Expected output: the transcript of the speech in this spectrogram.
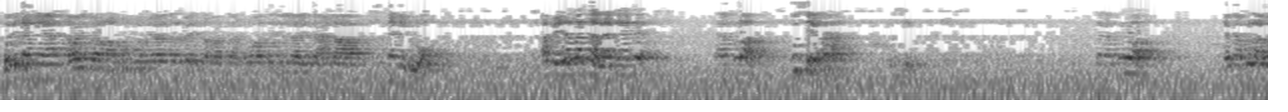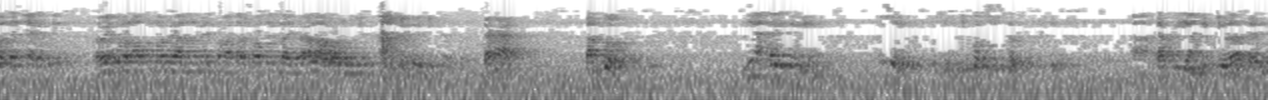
Boleh tanya awal itu orang kubur dia sampai tak kata Allah Ta'ala sini ada dua. Apa yang dah batal lah ni ada keluar. Pusing lah. Pusing. Jangan keluar jangan pula awak tanya kat sini awal itu Allah pun berjalan sampai sampai sampai sampai sampai sampai jangan takut niat dari sini pusing, ikut sistem. Ha, tapi yang dikira dari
